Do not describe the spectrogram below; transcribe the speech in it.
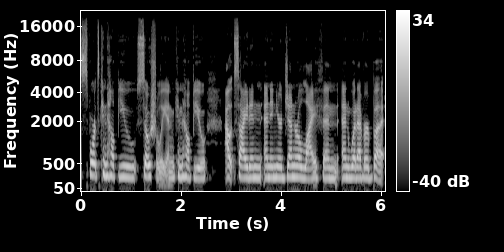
sports can help you socially and can help you outside and, and in your general life and, and whatever. But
